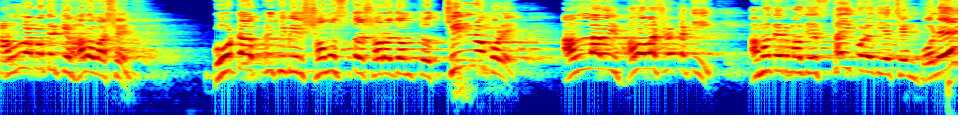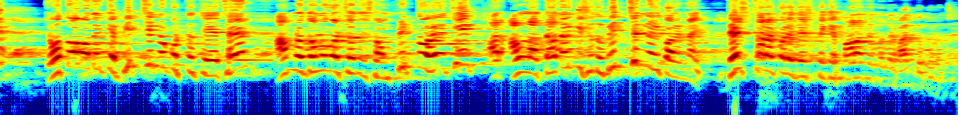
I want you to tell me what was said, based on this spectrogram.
আল্লাহ আমাদেরকে ভালোবাসেন, গোটা পৃথিবীর সমস্ত ষড়যন্ত্র ছিন্ন করে আল্লাহর ওই ভালোবাসাটা কি আমাদের মাঝে স্থায়ী করে দিয়েছেন বলে যত আমাদেরকে বিচ্ছিন্ন করতে চেয়েছেন, আমরা জনগণের সাথে সম্পৃক্ত হয়েছি আর আল্লাহ তাদেরকে শুধু বিচ্ছিন্নই করেন নাই, দেশ ছাড়া করে দেশ থেকে পালাতে তাদের বাধ্য করেছেন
